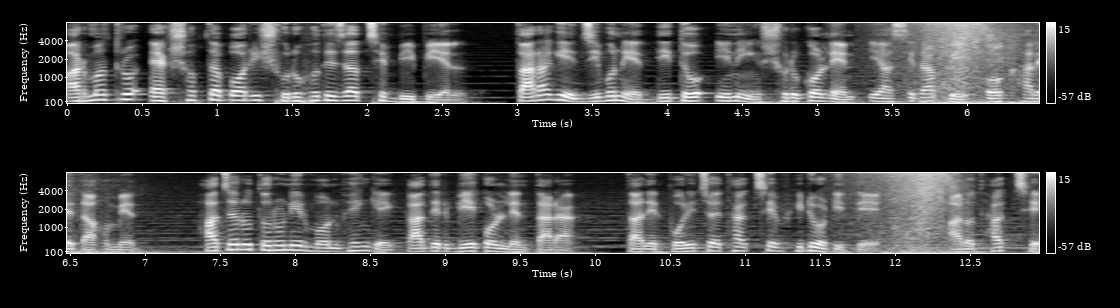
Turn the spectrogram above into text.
আর মাত্র এক সপ্তাহ পরই শুরু হতে যাচ্ছে বিপিএল। তার আগে জীবনে দ্বিতীয় ইনিংস শুরু করলেন ইয়াসির রাব্বি ও খালেদ আহমেদ। হাজারো তরুণীর মন ভেঙে কাদের বিয়ে করলেন তারা? তাদের পরিচয় থাকছে ভিডিওটিতে। আরও থাকছে,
